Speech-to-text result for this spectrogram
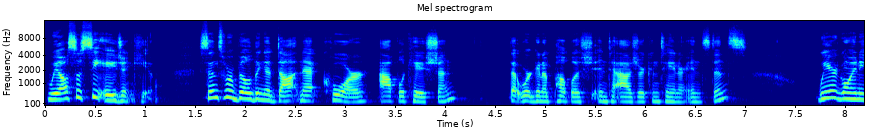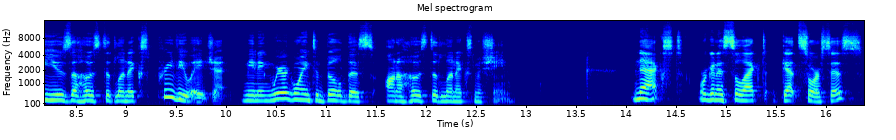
We also see agent queue. Since we're building a .NET Core application that we're going to publish into Azure Container Instance, we are going to use the hosted Linux preview agent, meaning we're going to build this on a hosted Linux machine. Next, we're going to select Get Sources,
